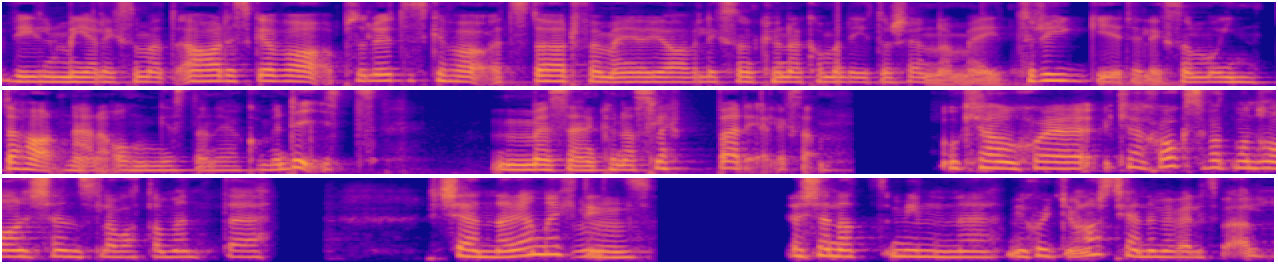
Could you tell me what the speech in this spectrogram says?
vill mer liksom att ja det ska vara absolut det ska vara ett stöd för mig och jag vill liksom kunna komma dit och känna mig trygg i det liksom och inte ha den här ångesten när jag kommer dit. Men sen kunna släppa det liksom. Och kanske, kanske också för att man har en känsla av att de inte känner en riktigt. Mm. Jag känner att min, min sjukgymnast känner mig väldigt väl.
